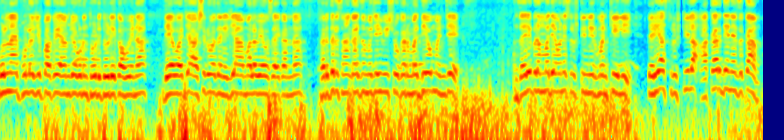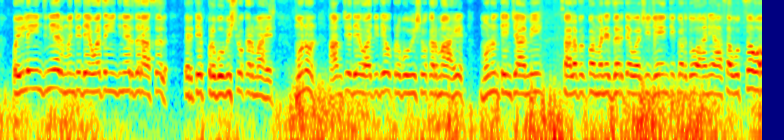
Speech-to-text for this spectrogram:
फुल नाही फुलाची पाकळी आमच्याकडून थोडी थोडी का होईना. देवाच्या आशीर्वादाने जे आम्हाला व्यावसायिकांना खरं तर सांगायचं म्हणजे विश्वकर्मा देव म्हणजे जरी ब्रह्मदेवाने सृष्टी निर्माण केली तर या सृष्टीला आकार देण्याचं काम पहिलं इंजिनियर म्हणजे देवाचं इंजिनियर जर असेल तर ते प्रभू विश्वकर्मा आहेत. म्हणून आमचे देवादिदेव प्रभू विश्वकर्मा आहेत. म्हणून त्यांच्या आम्ही सालाप्रमाणे जर त्या वर्षी जयंती करतो आणि असा उत्सव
